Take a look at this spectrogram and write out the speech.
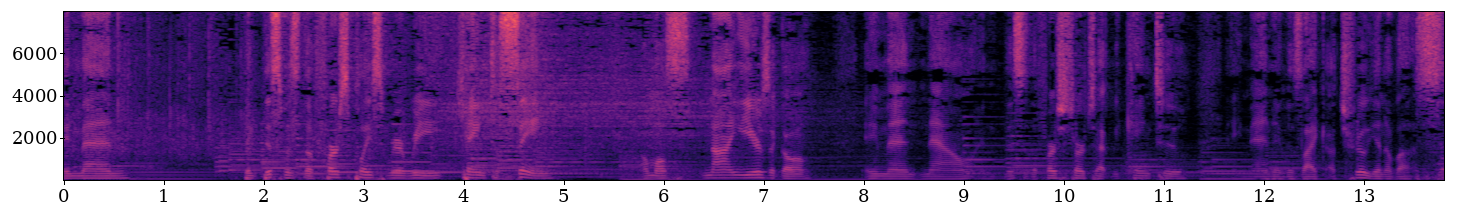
amen. Think this was the first place where we came to sing almost nine years ago. Amen. Now, and this is the first church that we came to. Amen. It was like a trillion of us.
